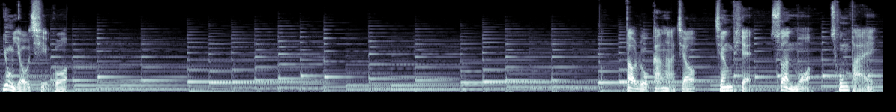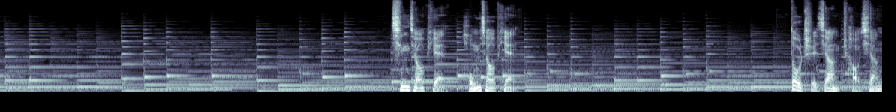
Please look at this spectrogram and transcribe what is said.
用油起锅，倒入干辣椒、姜片、蒜末、葱白、青椒片、红椒片、豆豉酱炒香。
